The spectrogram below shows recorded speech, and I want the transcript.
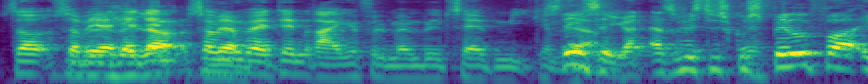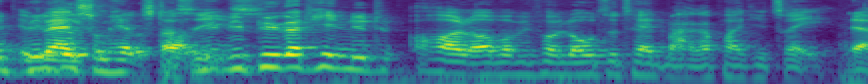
så, så, vil vil jeg det være hellere- den, så så vil vil det jeg- være den rækkefølge, man vil tage dem i. Kan det er sikkert. Altså, hvis de skulle spille for et hvilket som helst hold. Vi, vi bygger et helt nyt hold op, og vi får lov til at tage et makkerpar i de tre. Ja.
